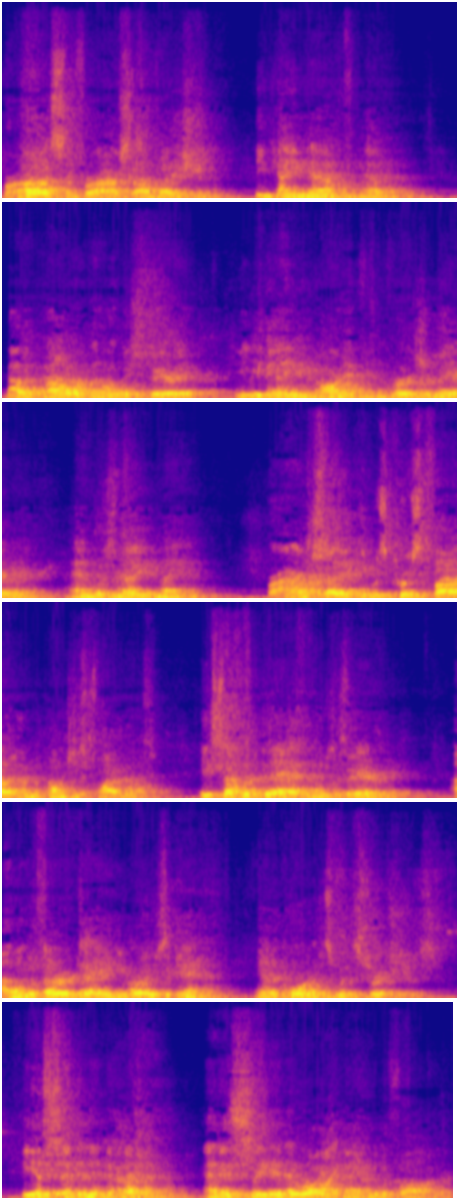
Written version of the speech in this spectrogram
For us and for our salvation, he came down from heaven. By the power of the Holy Spirit, he became incarnate from the Virgin Mary and was made man. For our sake, he was crucified under Pontius Pilate. He suffered death and was buried. On the third day, he rose again in accordance with the Scriptures. He ascended into heaven and is seated at the right hand of the Father.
